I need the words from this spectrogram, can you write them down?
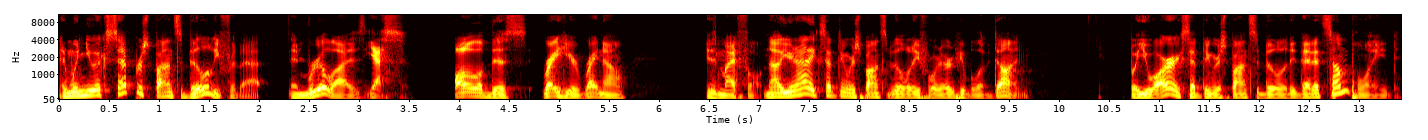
And when you accept responsibility for that and realize, yes, all of this right here, right now, is my fault. Now, you're not accepting responsibility for what other people have done but you are accepting responsibility that at some point,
